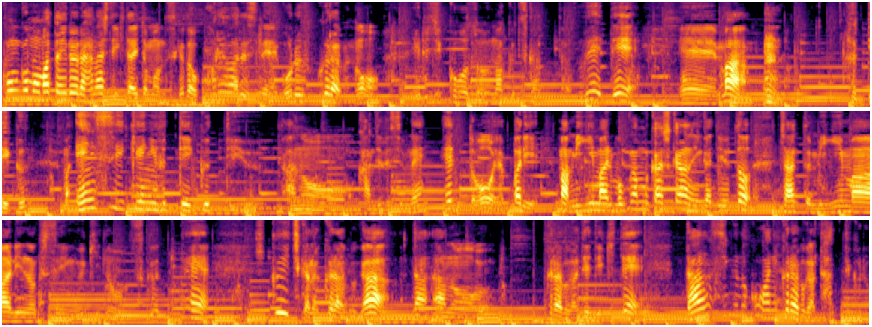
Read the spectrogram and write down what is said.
今後もまたいろいろ話していきたいと思うんですけど、これはですね、ゴルフクラブの L 字構造をうまく使った上で、えー、まあ、うん、振っていく。まあ、円錐形に振っていくっていう、あのー、感じですよね。ヘッドをやっぱり、まあ、右回り、僕が昔からの言い方で言うと、ちゃんと右回りのスイング軌道を作って、低い位置からクラブが、あのー、クラブが出てきて、ダンシングの後半にクラブが立ってくる。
